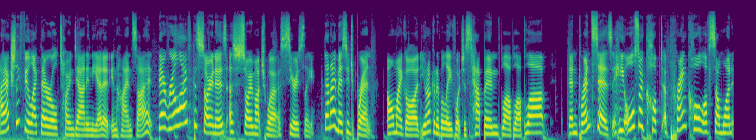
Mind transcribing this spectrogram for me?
I actually feel like they were all toned down in the edit in hindsight. Their real life personas are so much worse, seriously. Then I message Brent oh my God, you're not going to believe what just happened, blah, blah, blah. Then Brent says he also copped a prank call of someone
